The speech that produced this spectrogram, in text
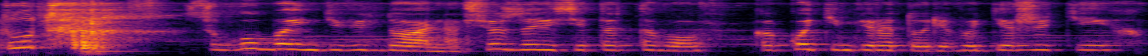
Тут сугубо индивидуально. Все зависит от того, какой температуре вы держите их.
